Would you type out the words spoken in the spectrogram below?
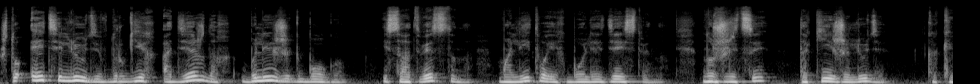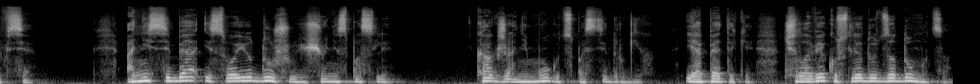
что эти люди в других одеждах ближе к Богу, и, соответственно, молитва их более действенна. Но жрецы такие же люди, как и все. Они себя и свою душу еще не спасли. Как же они могут спасти других? И опять-таки, человеку следует задуматься,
